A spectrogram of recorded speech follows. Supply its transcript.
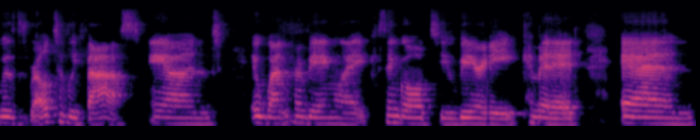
was relatively fast. And it went from being like single to very committed. And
